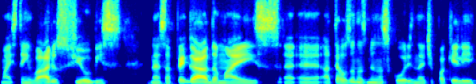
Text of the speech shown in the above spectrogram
Mas tem vários filmes nessa pegada, mas é, é, até usando as mesmas cores, né? Tipo aquele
